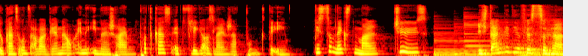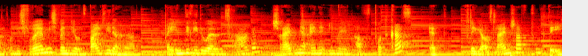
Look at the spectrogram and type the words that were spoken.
Du kannst uns aber gerne auch eine E-Mail schreiben. podcast.pflegeausleidenschaft.de. Bis zum nächsten Mal. Tschüss! Ich danke dir fürs Zuhören und ich freue mich, wenn wir uns bald wieder hören. Bei individuellen Fragen schreib mir eine E-Mail auf podcast.pflegeausleidenschaft.de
